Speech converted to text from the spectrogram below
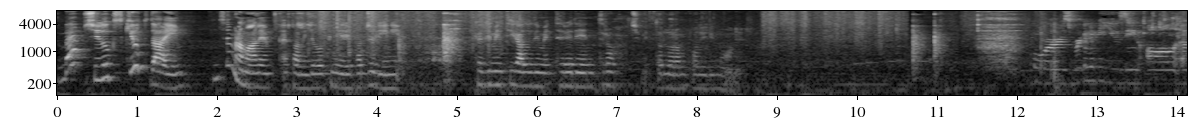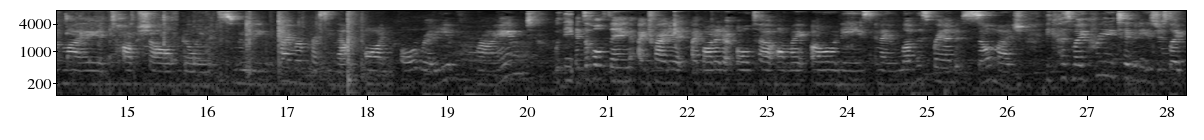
Beh she looks cute dai non sembra male. E poi mi devo finire i fagiolini che ho dimenticato di mettere dentro. Ci metto allora un po' di limone. We're going to be using all of my top shelf filling smoothing primer, pressing that on already primed. With the, it's a whole thing. I tried it. I bought it at Ulta on my own base, and I love this brand so much because my creativity is just like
